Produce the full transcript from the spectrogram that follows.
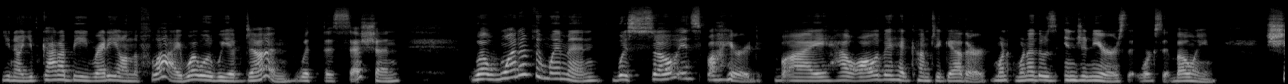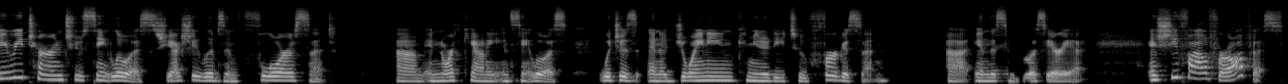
you know, you've got to be ready on the fly. What would we have done with this session? Well, one of the women was so inspired by how all of it had come together. One, one of those engineers that works at Boeing, she returned to St. Louis. She actually lives in Florissant um, in North County in St. Louis, which is an adjoining community to Ferguson uh, in the St. Louis area. And she filed for office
